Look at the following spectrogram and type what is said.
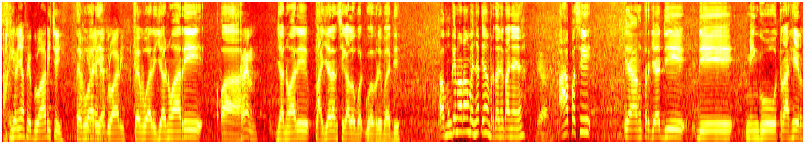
Akhirnya Februari cuy. Februari Akhirnya ya. Februari. Februari, Januari wah. Keren. Januari pelajaran sih kalau buat gua pribadi. Eh, mungkin orang banyak yang bertanya-tanya ya. ya. Apa sih yang terjadi di minggu terakhir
